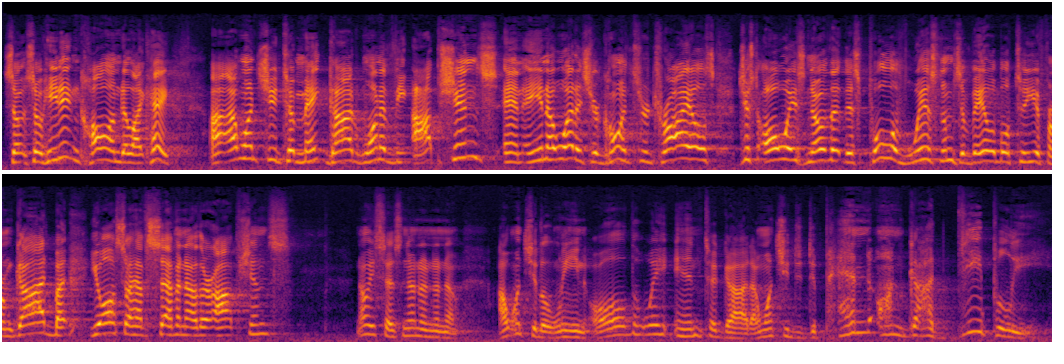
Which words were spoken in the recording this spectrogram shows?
So, so he didn't call him to, like, hey, I want you to make God one of the options. And you know what? As you're going through trials, just always know that this pool of wisdom's available to you from God, but you also have seven other options. No, he says, no, no, no, no. I want you to lean all the way into God. I want you to depend on God deeply.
